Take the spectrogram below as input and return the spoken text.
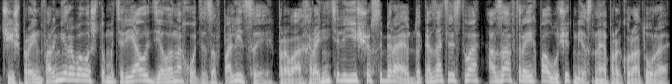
Чиш проинформировала, что материалы дела находятся в полиции. Правоохранители еще собирают доказательства, а завтра их получит местная прокуратура.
